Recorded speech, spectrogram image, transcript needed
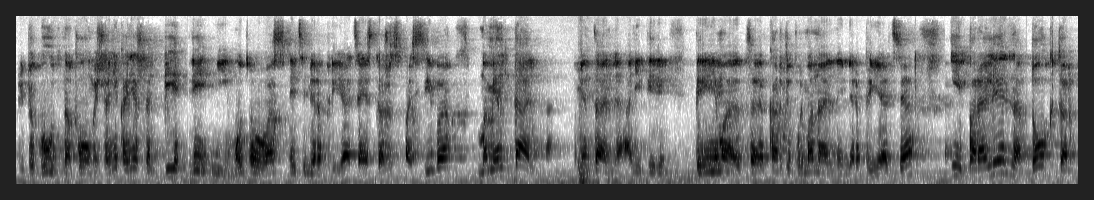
прибегут на помощь, они, конечно, перенимут у вас эти мероприятия. Они скажут спасибо моментально. Моментально они пере, перенимают э, кардиопульмональные мероприятия. И параллельно доктор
